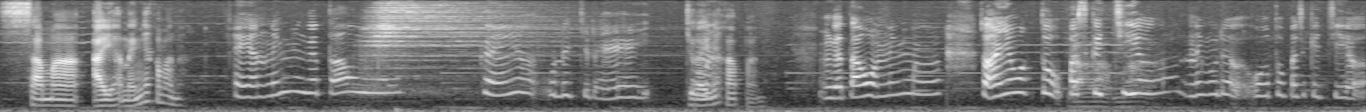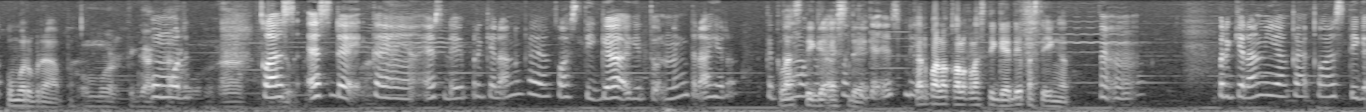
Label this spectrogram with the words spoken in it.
sama ayah nengnya ke mana? eh nengnya nggak tahu kayaknya udah cerai Cerainya kapan? Nggak tahu neng mah soalnya waktu pas kecil neng udah waktu pas kecil Umur berapa? Umur tiga Umur- tahun. Ah, kelas SD kayaknya SD perkiraan kayak kelas 3 gitu neng terakhir ketemu Kelas 3 juga SD. kelas 3 SD Kan kalau kalau kelas 3 D pasti ingat. Heeh. perkiraan ya kayak kelas 3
